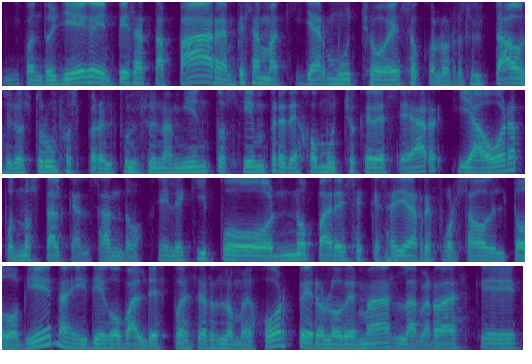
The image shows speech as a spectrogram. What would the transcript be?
y cuando llega y empieza a tapar, empieza a maquillar mucho eso con los resultados y los triunfos, pero el funcionamiento siempre dejó mucho que desear y ahora pues no está alcanzando. El equipo no parece que se haya reforzado del todo bien, ahí Diego Valdés puede ser lo mejor, pero lo demás la verdad es que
